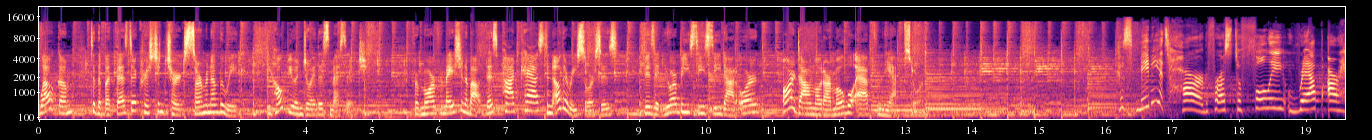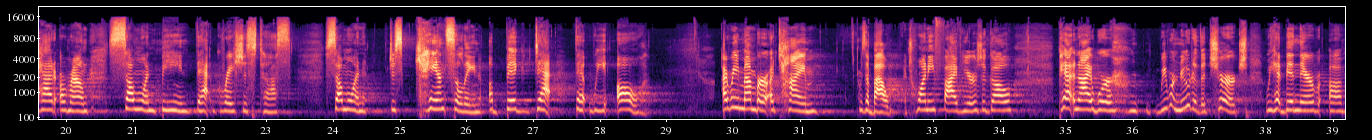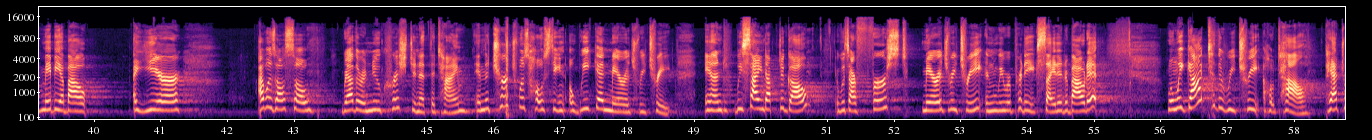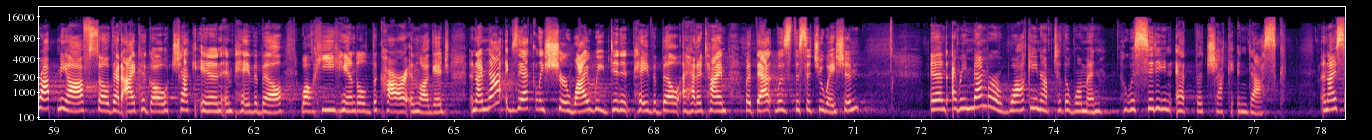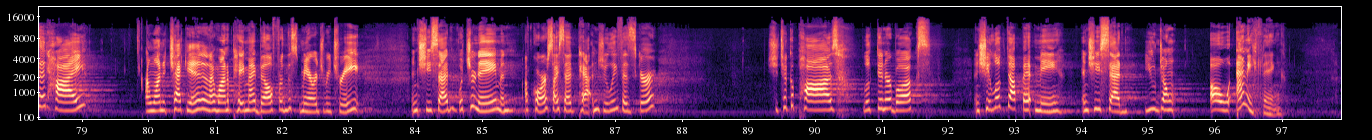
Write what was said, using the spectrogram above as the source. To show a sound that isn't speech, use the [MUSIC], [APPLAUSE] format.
Welcome to the Bethesda Christian Church Sermon of the Week. We hope you enjoy this message. For more information about this podcast and other resources, visit yourbcc.org or download our mobile app from the App Store. Because maybe it's hard for us to fully wrap our head around someone being that gracious to us, someone just canceling a big debt that we owe. I remember a time, it was about 25 years ago. Pat and I were, we were new to the church. We had been there uh, maybe about a year. I was also rather a new Christian at the time, and the church was hosting a weekend marriage retreat. And we signed up to go. It was our first marriage retreat, and we were pretty excited about it. When we got to the retreat hotel, Pat dropped me off so that I could go check in and pay the bill while he handled the car and luggage. And I'm not exactly sure why we didn't pay the bill ahead of time, but that was the situation. And I remember walking up to the woman who was sitting at the check in desk. And I said, Hi, I want to check in and I want to pay my bill for this marriage retreat. And she said, What's your name? And of course, I said, Pat and Julie Visger. She took a pause, looked in her books, and she looked up at me and she said, You don't owe anything.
